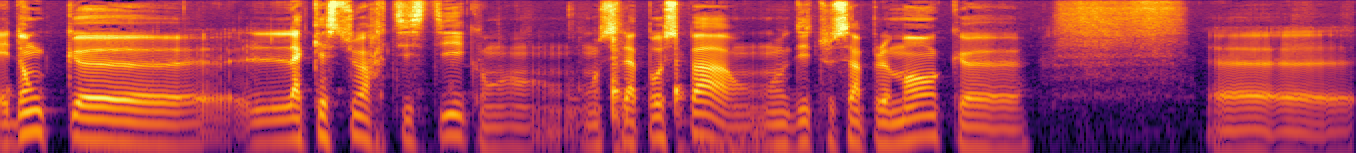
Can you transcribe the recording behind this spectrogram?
Et donc, euh, la question artistique, on ne se la pose pas. On dit tout simplement que euh,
